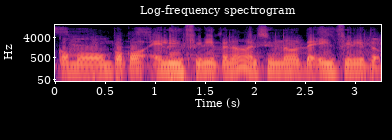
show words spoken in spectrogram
como un poco el infinito, ¿no? el signo de infinito.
